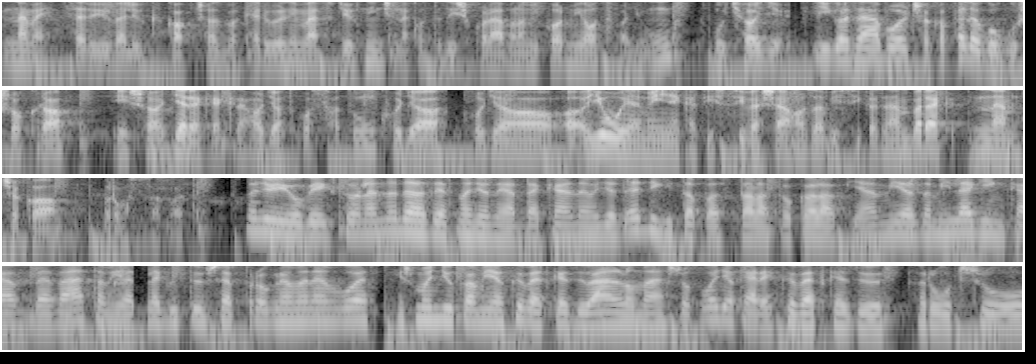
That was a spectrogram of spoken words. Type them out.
nem egyszerű velük kapcsolatba kerülni, mert hogy ők nincsenek ott az iskolában, amikor mi ott vagyunk. Úgyhogy igazából csak a pedagógusokra és a gyerekekre hagyatkozhatunk, hogy a, hogy a, a jó élményeket is szívesen hazaviszik az emberek, nem csak a rosszakat. Nagyon jó végszó lenne, de azért nagyon érdekelne, hogy az eddigi tapasztalatok alapján mi az, ami leginkább bevált, ami a legütősebb programelem volt, és mondjuk ami a következő állomások, vagy akár egy következő roadshow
